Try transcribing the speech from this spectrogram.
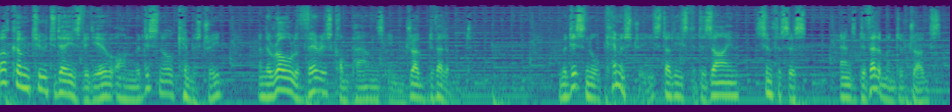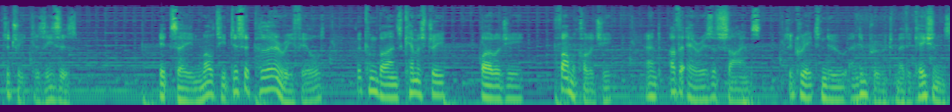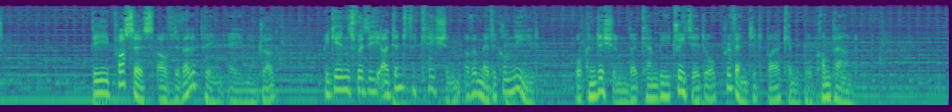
Welcome to today's video on medicinal chemistry and the role of various compounds in drug development. Medicinal chemistry studies the design, synthesis and development of drugs to treat diseases. It's a multidisciplinary field that combines chemistry, biology, pharmacology and other areas of science to create new and improved medications. The process of developing a new drug begins with the identification of a medical need or condition that can be treated or prevented by a chemical compound.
